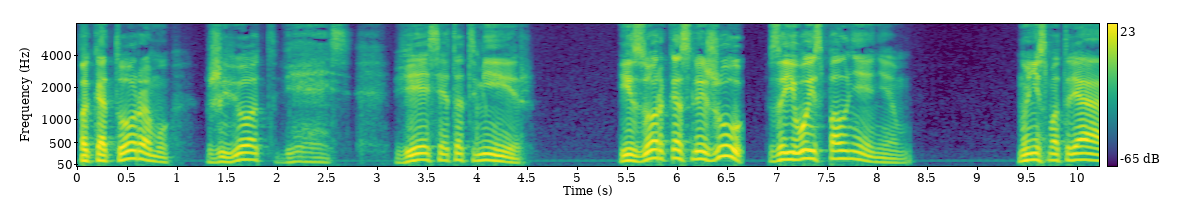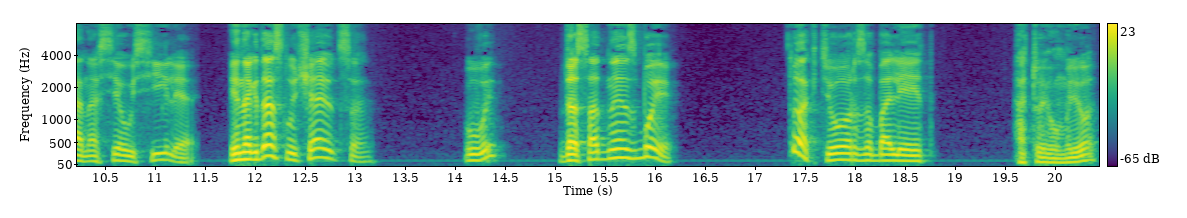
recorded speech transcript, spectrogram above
по которому живет весь, весь этот мир. И зорко слежу за его исполнением. Но несмотря на все усилия, иногда случаются Увы, досадные сбои. То актер заболеет, а то и умрет.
